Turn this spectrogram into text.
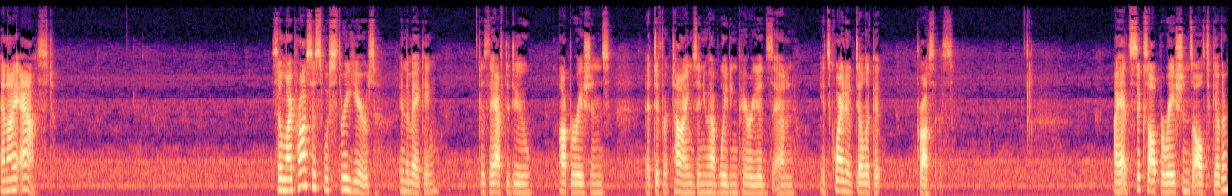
And I asked, So my process was three years in the making because they have to do operations at different times and you have waiting periods and it's quite a delicate process. I had six operations altogether.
